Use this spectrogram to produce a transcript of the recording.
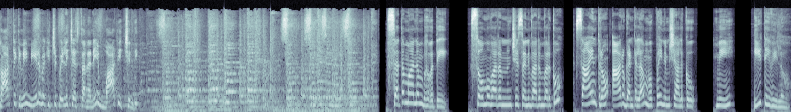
కార్తిక్ని నీలిమకిచ్చి పెళ్ళి చేస్తానని మాటిచ్చింది. శతమానం భవతి. సోమవారం నుంచి శనివారం వరకు సాయంత్రం ఆరు గంటల ముప్పై నిమిషాలకు మీ ఈటీవీలో.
